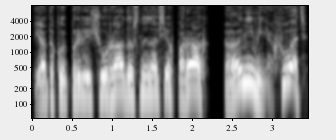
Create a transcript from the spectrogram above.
Я такой прилечу радостный на всех парах, а они меня хвать.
